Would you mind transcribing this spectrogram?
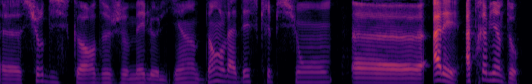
euh, sur Discord. Je mets le lien dans la description. allez, à très bientôt.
